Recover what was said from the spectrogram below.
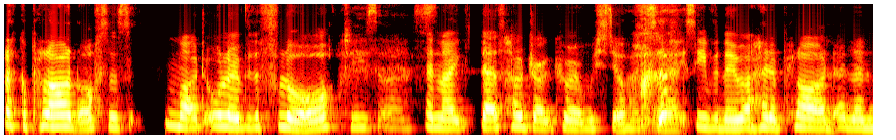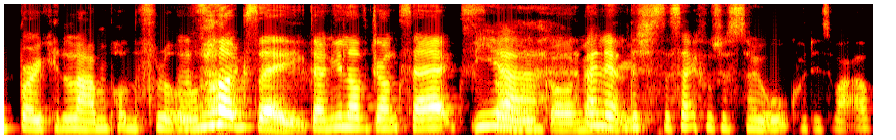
like a plant off. So mud all over the floor. Jesus. And like that's how drunk we were. and We still had sex, even though I had a plant and then broken lamp on the For floor. fuck's sake! Don't you love drunk sex? Yeah, Oh God. and it, just, the sex was just so awkward as well.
